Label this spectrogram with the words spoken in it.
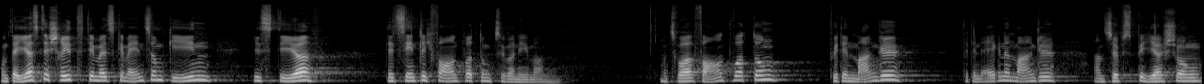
Und der erste Schritt, den wir jetzt gemeinsam gehen, ist der, letztendlich Verantwortung zu übernehmen. Und zwar Verantwortung für den Mangel für den eigenen Mangel an Selbstbeherrschung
